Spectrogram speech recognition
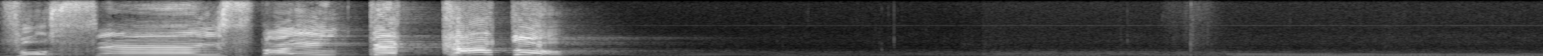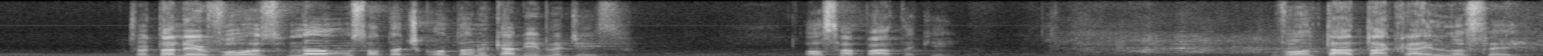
você está em pecado. O senhor está nervoso? Não, só estou te contando o que a Bíblia diz. Olha o sapato aqui. Vontade de atacar ele, não sei.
